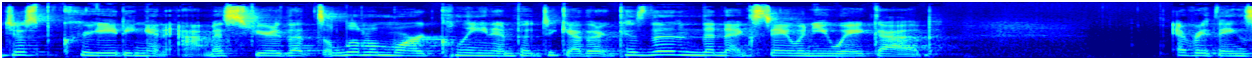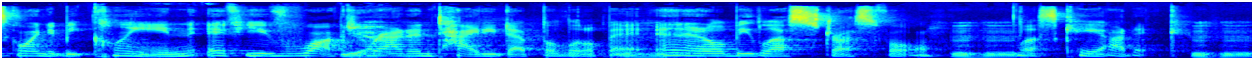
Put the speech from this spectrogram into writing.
just creating an atmosphere that's a little more clean and put together. Because then the next day when you wake up, everything's going to be clean if you've walked Yeah. around and tidied up a little bit, and it'll be less stressful, mm-hmm. less chaotic. Mm-hmm.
